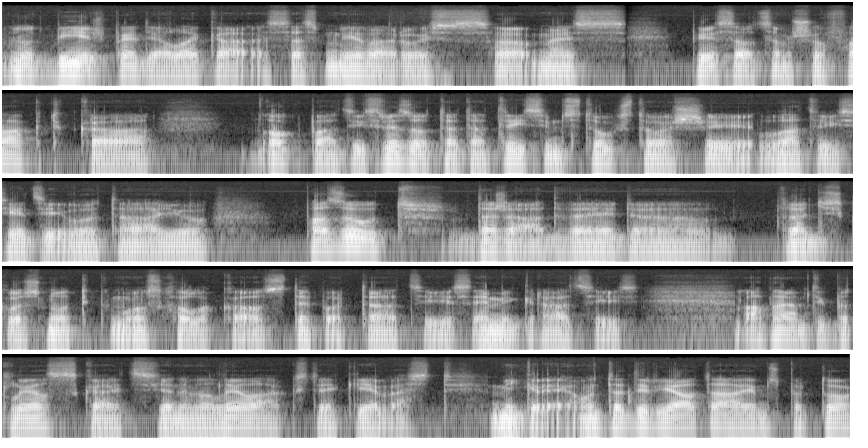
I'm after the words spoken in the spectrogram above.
ļoti bieži pēdējā laikā es esmu ievērojis, mēs piesaucam šo faktu, ka okupācijas rezultātā 300 tūkstoši Latvijas iedzīvotāju pazūd dažādu veidu traģiskos notikumos, holokausts, deportācijas, emigrācijas. Apmēram tikpat liels skaits, ja ne vēl lielāks, tiek ievesti migrē. Un tad ir jautājums par to,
